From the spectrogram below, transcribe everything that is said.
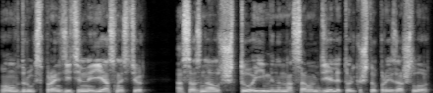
Он вдруг с пронзительной ясностью осознал, что именно на самом деле только что произошло.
